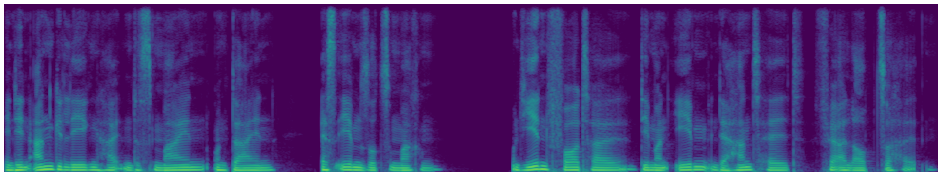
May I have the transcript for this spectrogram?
in den Angelegenheiten des Mein und Dein es ebenso zu machen und jeden Vorteil, den man eben in der Hand hält, für erlaubt zu halten,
